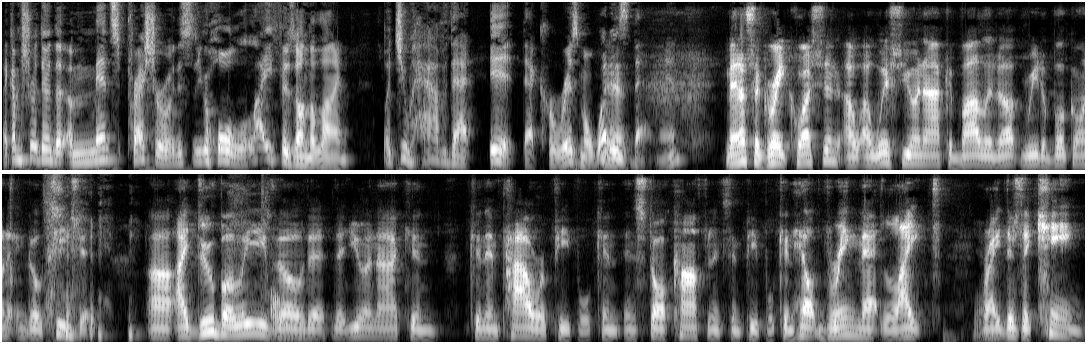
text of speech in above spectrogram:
like I'm sure they're the immense pressure. This is your whole life is on the line. But you have that it, that charisma. What yeah. is that, man? Man, that's a great question. I, I, wish you and I could bottle it up, read a book on it, and go teach it. uh, I do believe, though, that, that you and I can can empower people, can install confidence in people, can help bring that light. Yeah. Right? There's a king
